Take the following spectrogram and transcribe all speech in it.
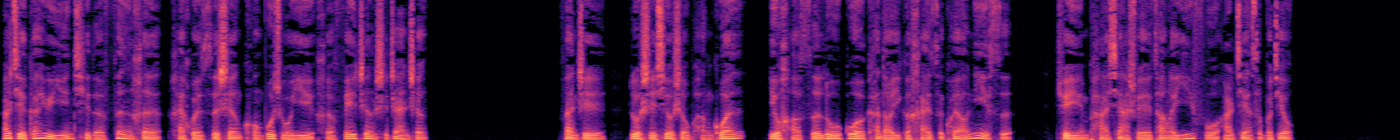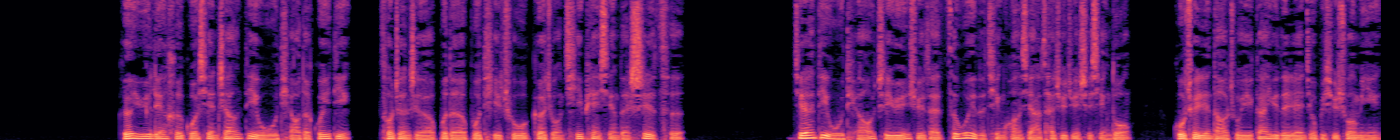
而且干预引起的愤恨还会滋生恐怖主义和非正式战争。反之，若是袖手旁观，又好似路过看到一个孩子快要溺死，却因怕下水脏了衣服而见死不救。隔于联合国宪章第五条的规定，从政者不得不提出各种欺骗性的誓词。既然第五条只允许在自卫的情况下采取军事行动，鼓吹人道主义干预的人就必须说明，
